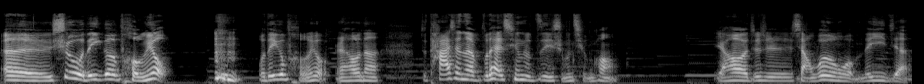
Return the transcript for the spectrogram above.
呃，是我的一个朋友，我的一个朋友，然后呢，就他现在不太清楚自己什么情况，然后就是想问问我们的意见。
